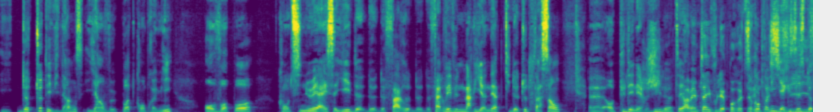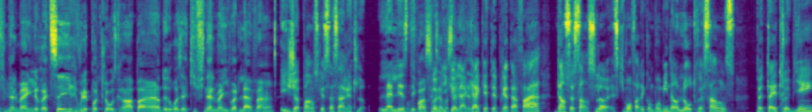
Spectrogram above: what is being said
il- de toute évidence, il en veut pas de compromis. On va pas continuer à essayer de, de, de faire, de, de faire vivre une marionnette qui, de toute façon, euh, a plus d'énergie. Là, En même temps, il voulait pas retirer Le compromis, il existe plus. Finalement, il le retire. Il voulait pas de clause grand-père, de droits acquis. Finalement, il va de l'avant. Et je pense que ça s'arrête là. La liste Vous des que compromis va que, la? CAQ était prête à faire, dans ce sens-là. Est-ce qu'ils vont faire des compromis dans l'autre sens? Peut-être bien,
